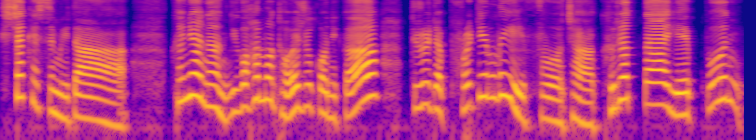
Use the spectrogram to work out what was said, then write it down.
시작했습니다. 그녀는 이거 한 번 더 해줄 거니까 drew the pretty leaf. 자, 그렸다. 예쁜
